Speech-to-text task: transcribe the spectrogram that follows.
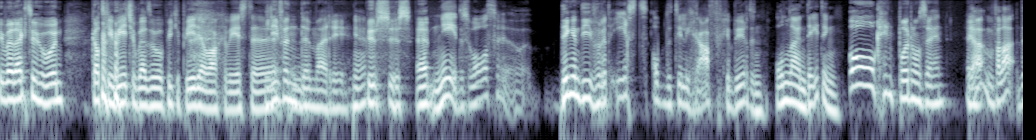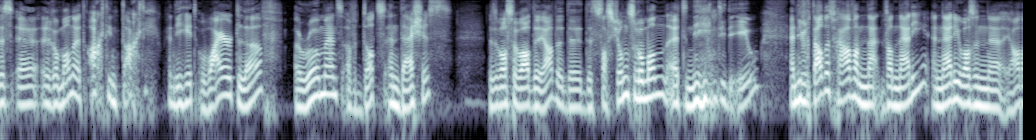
Ik ben echt zo gewoon... Ik had geen weetje, ik ben zo op Wikipedia wat geweest. eh, Lieven de Marais, Ja. cursus. Eh, nee, dus wat was er? Dingen die voor het eerst op de Telegraaf gebeurden. Online dating. Oh, ging porno zeggen. Ja, Ja. voilà. Dus eh, een roman uit 1880 en die heet Wired Love, A Romance of Dots and Dashes. Dus dat was zo wat de, ja, de, de, de stationsroman uit de 19e eeuw. En die vertelde het verhaal van, Na- van Naddy. En Naddy was een eh, ja,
